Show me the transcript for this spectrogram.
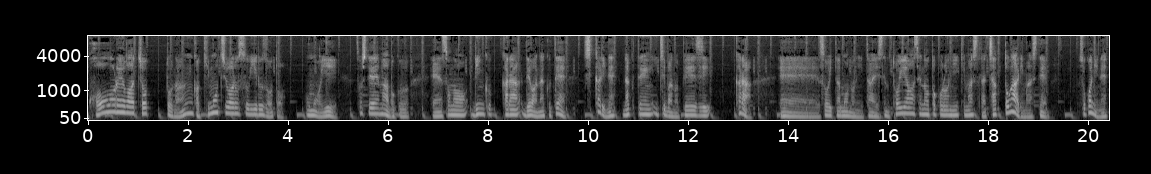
これはちょっとなんか気持ち悪すぎるぞと思い、そしてまあ僕、えー、そのリンクからではなくて、しっかりね、楽天市場のページから、えー、そういったものに対しての問い合わせのところに行きましたら、チャットがありまして、そこにね、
